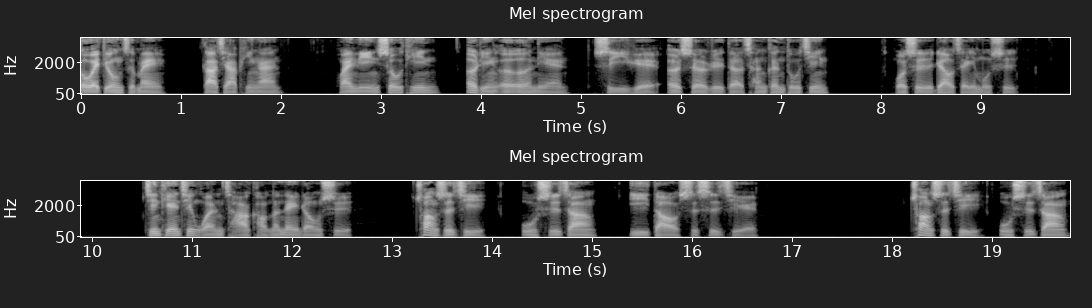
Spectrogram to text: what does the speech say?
各位弟兄姊妹，大家平安！欢迎您收听二零二二年十一月二十二日的晨更读经。我是廖贼牧师。今天经文查考的内容是《创世纪》五十章一到十四节。《创世纪》五十章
